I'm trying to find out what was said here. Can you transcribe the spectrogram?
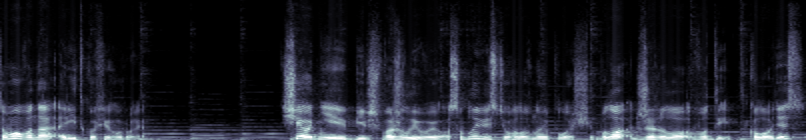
тому вона рідко фігурує. Ще однією більш важливою особливістю головної площі було джерело води, колодязь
